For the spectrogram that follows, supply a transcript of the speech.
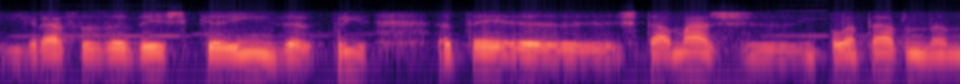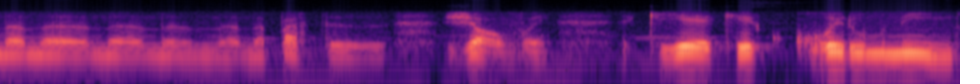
e graças a Deus que ainda até está mais implantado na, na, na, na, parte jovem, que é, que é correr o menino,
